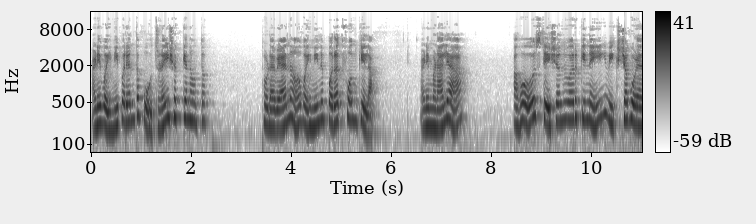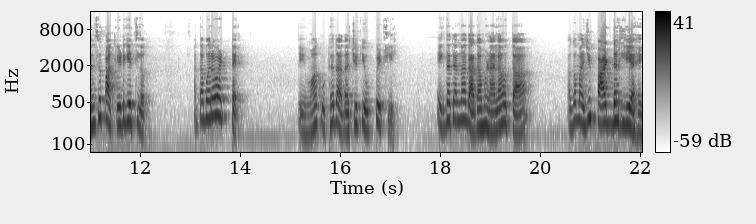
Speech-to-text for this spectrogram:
आणि वहिनीपर्यंत पोहोचणंही शक्य नव्हतं. थोड्या वेळानं वहिनीने परत फोन केला आणि म्हणाल्या अहो स्टेशनवर की नाही विक्सच्या गोळ्यांचं पाकिट घेतलं. आता बरं वाटतंय. तेव्हा कुठं दादाची ट्यूब पेटली. एकदा त्यांना दादा म्हणाला होता अगं माझी पाठ धरली आहे.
